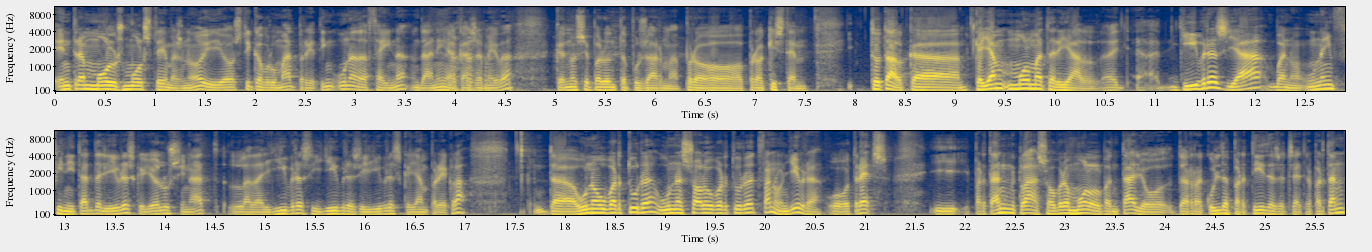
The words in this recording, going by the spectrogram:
entren molts, molts temes, no? I jo estic abrumat, perquè tinc una de feina, Dani, a casa meva, que no sé per on te posar-me, però, però aquí estem. Total, que, que hi ha molt material. Eh, Llibres hi ha, bueno, una infinitat de llibres que jo he al·lucinat, la de llibres i llibres i llibres que hi ha, perquè clar, d'una obertura, una sola obertura et fan un llibre, o tres, i, per tant, clar, s'obre molt el ventall, o de recull de partides, etc. Per tant,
